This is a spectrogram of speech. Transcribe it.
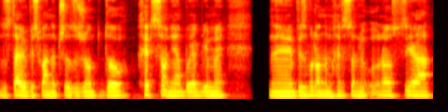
zostały wysłane przez rząd do Hersonia, bo jak wiemy, e, w wyzwolonym Hersoniu Rosja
